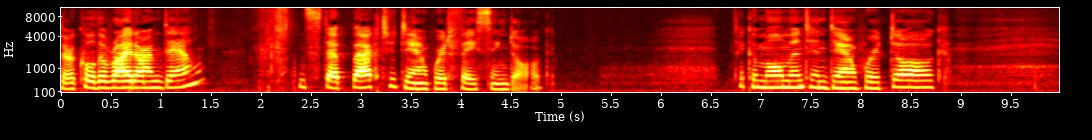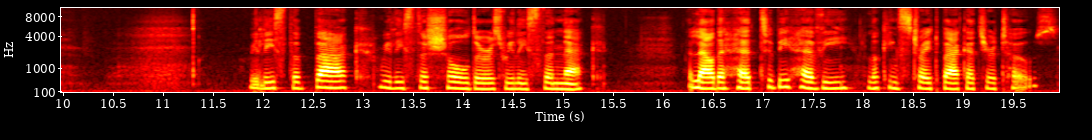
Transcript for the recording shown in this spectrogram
Circle the right arm down and step back to downward facing dog. Take a moment in downward dog. Release the back, release the shoulders, release the neck. Allow the head to be heavy, looking straight back at your toes.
